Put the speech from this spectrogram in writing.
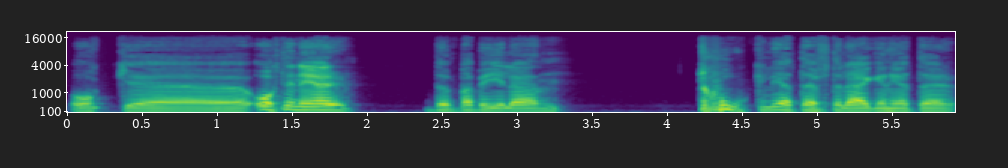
Och uh, åkte ner, dumpade bilen, toklet efter lägenheter.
